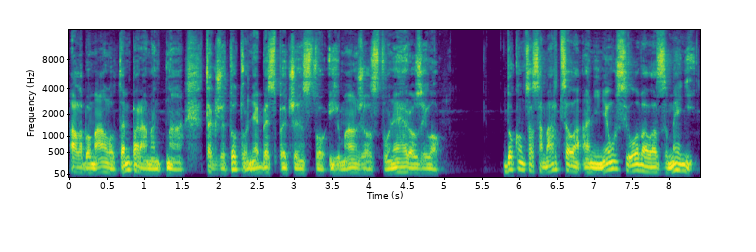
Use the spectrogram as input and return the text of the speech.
alebo málo temperamentná, takže toto nebezpečenstvo ich manželstvu nehrozilo. Dokonca sa Marcela ani neusilovala zmeniť,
